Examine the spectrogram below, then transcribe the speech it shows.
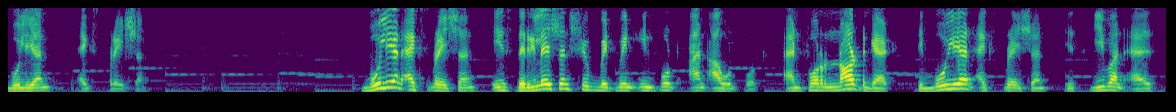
Boolean expression. Boolean expression is the relationship between input and output and for not get the Boolean expression is given as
